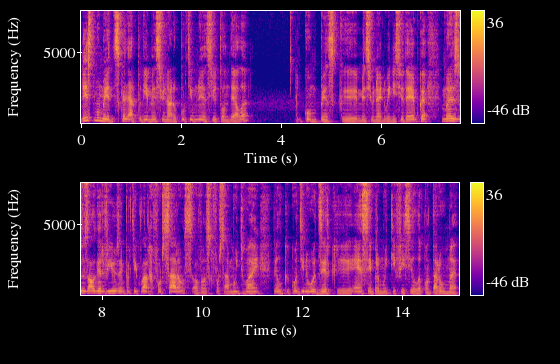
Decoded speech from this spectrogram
Neste momento, se calhar podia mencionar o Portimonense e o Tondela, como penso que mencionei no início da época, mas os algarvios em particular reforçaram-se, ou vão se reforçar muito bem, pelo que continuo a dizer que é sempre muito difícil apontar uma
